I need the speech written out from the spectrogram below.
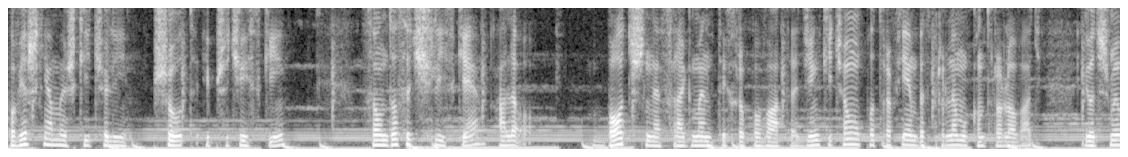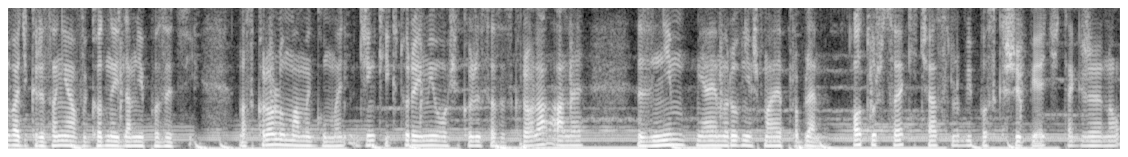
Powierzchnia myszki, czyli przód i przyciski, są dosyć śliskie, ale boczne fragmenty chropowate, dzięki czemu potrafiłem bez problemu kontrolować i otrzymywać gryzonia w wygodnej dla mnie pozycji. Na scrollu mamy gumę, dzięki której miło się korzysta ze scrolla, ale z nim miałem również małe problemy. Otóż co jakiś czas lubi poskrzypieć, także no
